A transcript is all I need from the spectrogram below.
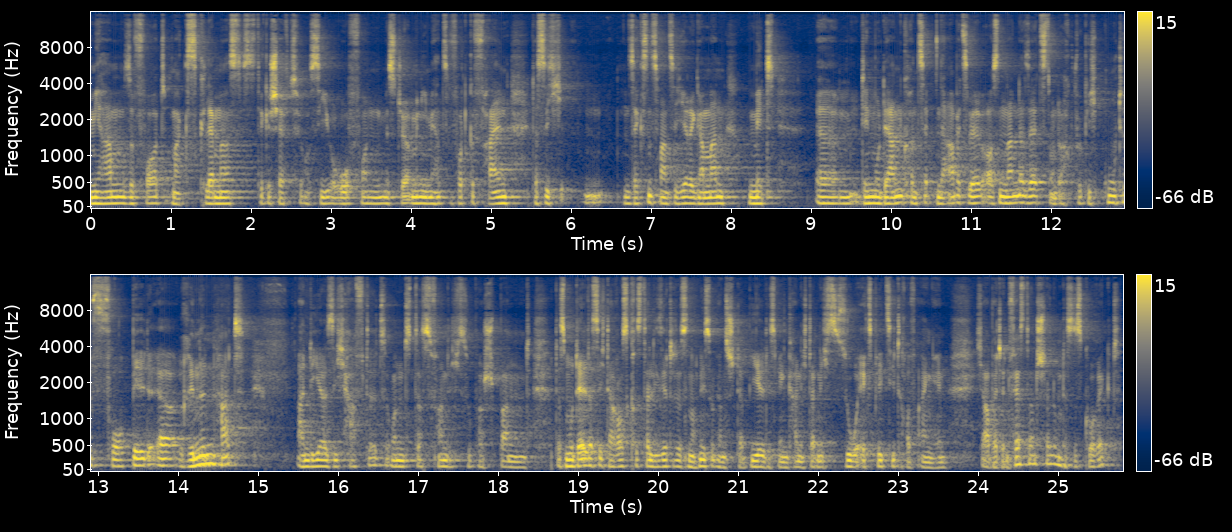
Mir haben sofort Max Klemmers, das ist der Geschäftsführer, CEO von Miss Germany, mir hat sofort gefallen, dass sich ein 26-jähriger Mann mit den modernen Konzepten der Arbeitswelt auseinandersetzt und auch wirklich gute Vorbilderinnen hat, an die er sich haftet. Und das fand ich super spannend. Das Modell, das sich daraus kristallisiert hat, ist noch nicht so ganz stabil. Deswegen kann ich da nicht so explizit drauf eingehen. Ich arbeite in Festanstellung, das ist korrekt.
